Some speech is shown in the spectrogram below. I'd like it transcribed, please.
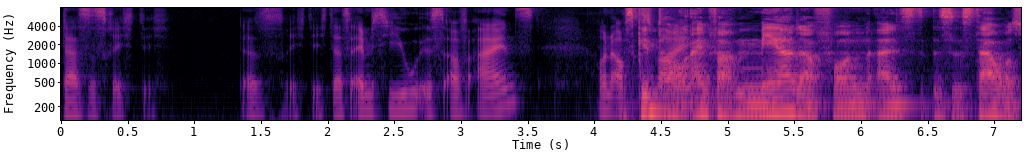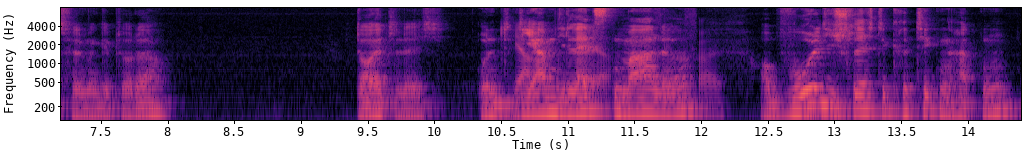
Das ist richtig. Das ist richtig. Das MCU ist auf 1 und auf Es gibt zwei. auch einfach mehr davon, als es Star Wars-Filme gibt, oder? Deutlich. Und ja, die haben die letzten ja, Male, obwohl die schlechte Kritiken hatten,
